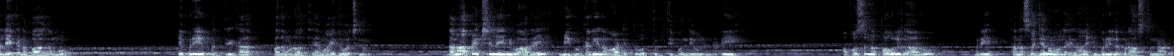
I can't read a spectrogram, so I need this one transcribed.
లేఖన భాగము హెబ్రి పత్రిక పదమూడో అధ్యాయం ఐదో వచనం. ధనాపేక్ష లేని వారై మీకు కలిగిన వాటితో తృప్తి పొంది ఉండుడి. అపసున్న పౌలు గారు మరి తన స్వజనములైన హిబురీలకు రాస్తున్నాడు.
